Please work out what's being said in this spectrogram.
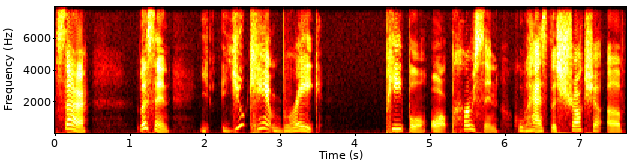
Sir, listen, you can't break people or a person who has the structure of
